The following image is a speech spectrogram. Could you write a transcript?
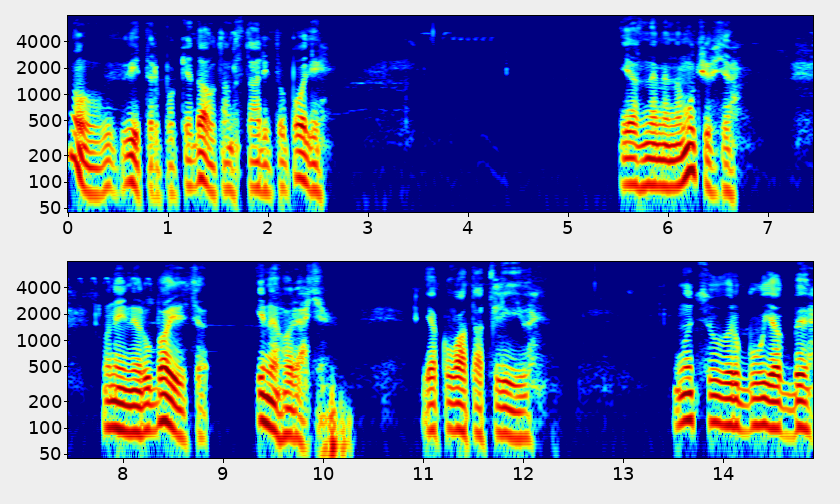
Ну, вітер покидав, там старі тополі. Я з ними намучився. Вони не рубаються і не горять. Як вата тліїв. Ну цю вербу якби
